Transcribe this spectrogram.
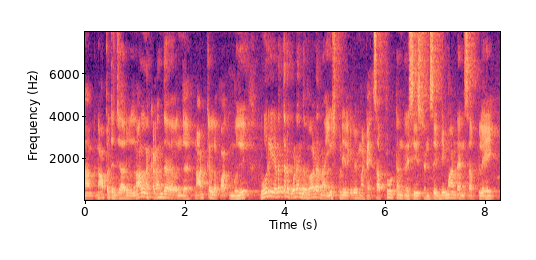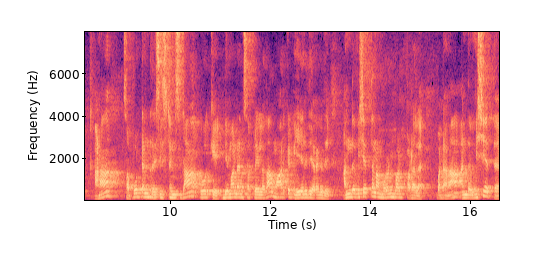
நான் நாற்பத்தஞ்சு அறுபது நாள் நான் கடந்த அந்த நாட்களில் பார்க்கும்போது ஒரு இடத்துல கூட இந்த வேர்டை நான் யூஸ் பண்ணியிருக்கவே மாட்டேன். Support and resistance demand and supply ஆனால் சப்போர்ட் அண்ட் ரெசிஸ்டன்ஸ் தான் ஓகே டிமாண்ட் அண்ட் சப்ளையில் தான் மார்க்கெட் ஏறுது இறங்குது. அந்த விஷயத்த நான் முரண்பாடு படலை. பட் ஆனால் அந்த விஷயத்தை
